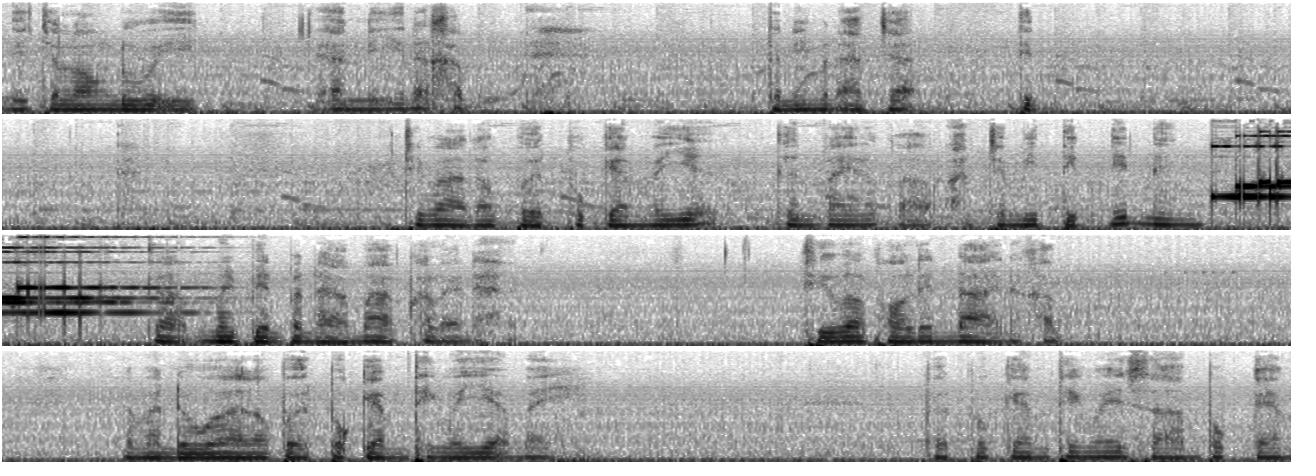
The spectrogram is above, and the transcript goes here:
เดี๋ยวจะลองดูอีกอันนี้นะครับ ตอนนี้มันอาจจะติด ที่ว่าเราเปิดโปรแกรมไว้เยอะเกินไปหรือเปล่าอาจจะมีติดนิดนึง ก็ไม่เป็นปัญหามากเท่าไหร่นะฮะถือว่าพอเล่นได้นะครับเรามาดูว่าเราเปิดโปรแกรมทิ้งไว้เยอะไหม เปิดโปรแกรมทิ้งไว้สามโปรแกรม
